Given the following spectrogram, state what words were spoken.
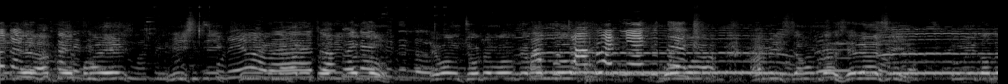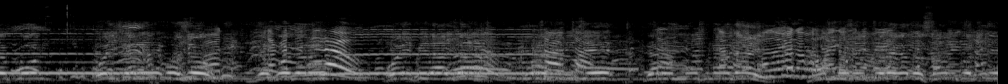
নিজের হাতে পায়েস মিষ্টি তৈরি করল এবং ছোট বউকে বলল আমি স্নানটা সেরে আসি। তুমি ততক্ষণ ওইখানে বসো। দেখো যেন ওই বিড়ালটা যেন মুখ না দেয়। ব্রাহ্মণী চলে গেল স্নান করতে।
